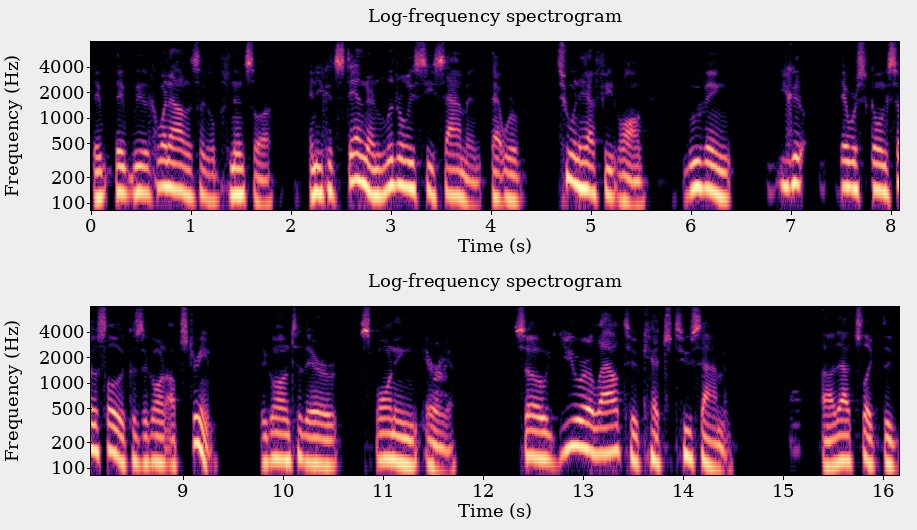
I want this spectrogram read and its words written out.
They, they we went out on this little peninsula, and you could stand there and literally see salmon that were two and a half feet long, moving. You could they were going so slowly because they're going upstream. They're going to their spawning area. So you are allowed to catch two salmon. Uh, that's like the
